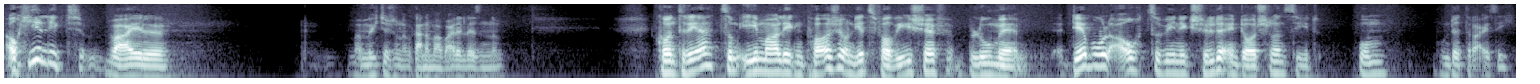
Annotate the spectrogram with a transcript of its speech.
Auch hier liegt, weil man möchte schon gar nicht mal weiterlesen. Ne? Konträr zum ehemaligen Porsche und jetzt VW-Chef Blume, der wohl auch zu wenig Schilder in Deutschland sieht, um 130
